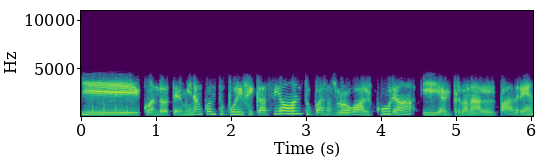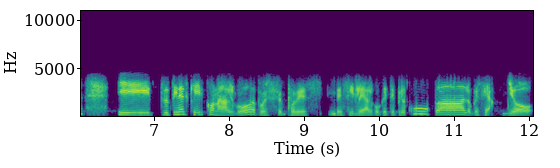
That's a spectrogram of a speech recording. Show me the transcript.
y cuando terminan con tu purificación, tú pasas luego al cura y, perdón, al padre, y tú tienes que ir con algo, pues puedes decirle algo que te preocupa, lo que sea. Yo,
